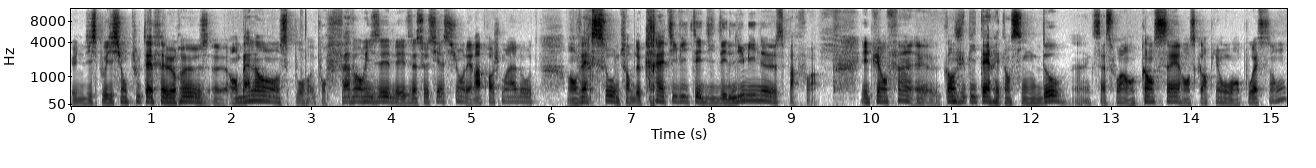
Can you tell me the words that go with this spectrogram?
une disposition tout à fait heureuse euh, en balance pour, pour favoriser les associations, les rapprochements à l'autre, en verso, une forme de créativité, d'idées lumineuses parfois. Et puis enfin, euh, quand Jupiter est en signe d'eau, hein, que ce soit en cancer, en scorpion ou en poisson,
